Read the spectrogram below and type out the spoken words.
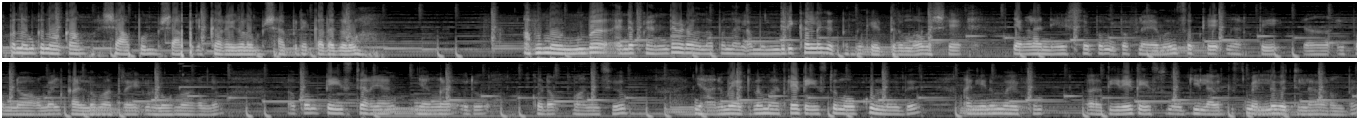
അപ്പം നമുക്ക് നോക്കാം. ഷാപ്പും ഷാപ്പിലെ കറികളും ഷാപ്പിലെ കഥകളും അപ്പം മുൻപ് എന്റെ ഫ്രണ്ട് ഇവിടെ വന്നപ്പോൾ നല്ല മുന്തിരിക്കള്ള് കിട്ടുമെന്ന് കേട്ടിരുന്നു. പക്ഷേ ഞങ്ങൾ അന്വേഷിച്ചപ്പം ഇപ്പോൾ ഫ്ലേവേഴ്സൊക്കെ നിർത്തി. ഇപ്പം നോർമൽ കള്ള് മാത്രമേ ഉള്ളൂ എന്ന് പറഞ്ഞു. അപ്പം ടേസ്റ്റ് അറിയാൻ ഞങ്ങൾ ഒരു കുടം വാങ്ങിച്ചു. ഞാനും ഏട്ടനും മാത്രമേ ടേസ്റ്റ് നോക്കുള്ളൂ ഇത്. അനിയനും വൈഫും തീരെ ടേസ്റ്റ് നോക്കിയില്ല. അവർക്ക് സ്മെല്ല് പറ്റില്ല പറഞ്ഞിട്ട്.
